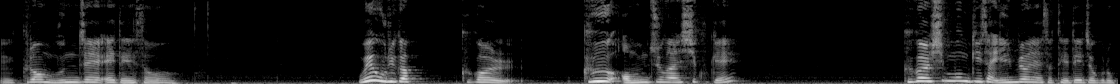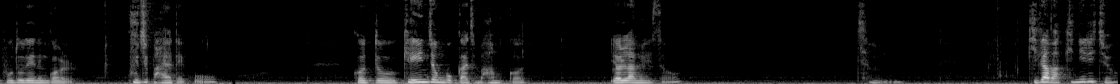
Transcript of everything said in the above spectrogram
예, 그런 문제에 대해서 왜 우리가 그걸 그 엄중한 시국에 그걸 신문기사 일면에서 대대적으로 보도되는 걸 굳이 봐야 되고 그것도 개인정보까지 마음껏 열람해서 참 기가 막힌 일이죠.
